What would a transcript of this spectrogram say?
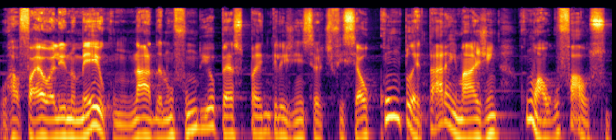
o Rafael ali no meio, com nada no fundo, e eu peço para a inteligência artificial completar a imagem com algo falso.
